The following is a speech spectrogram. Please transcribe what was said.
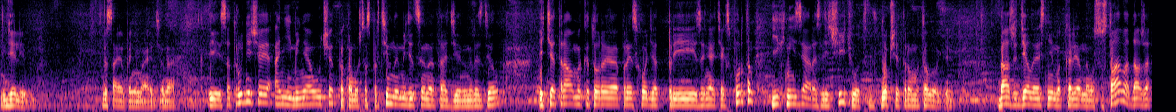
где-либо. Вы сами понимаете, да. И сотрудничая, они меня учат, потому что спортивная медицина – это отдельный раздел. И те травмы, которые происходят при занятиях спортом, их нельзя различить вот в общей травматологии. Даже делая снимок коленного сустава, даже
